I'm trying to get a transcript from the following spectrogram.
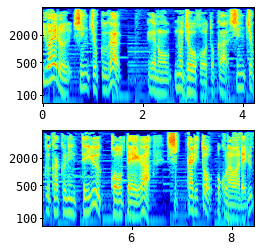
いわゆる進捗が、あの、の情報とか、進捗確認っていう工程がしっかりと行われる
